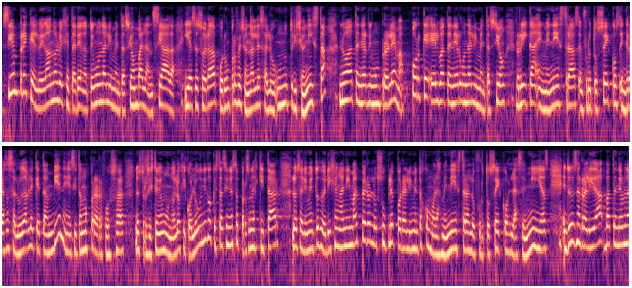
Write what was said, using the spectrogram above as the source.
Siempre que el vegano o el vegetariano tenga una alimentación balanceada y asesorada por un profesional de salud, un nutricionista, no va a tener ningún problema porque él va a tener una alimentación rica en menestras, en frutos secos, en grasa saludable que también necesitamos para reforzar nuestro sistema inmunológico. Lo único que está haciendo esta persona es quitar los alimentos de origen animal, pero lo suple por alimentos como las menestras, los frutos secos, las semillas. Entonces, en realidad va a tener una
